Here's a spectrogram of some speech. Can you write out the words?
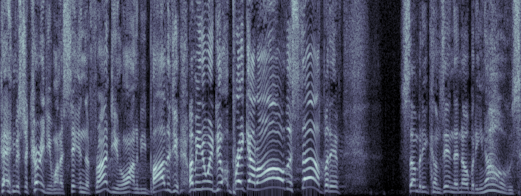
Hey, Mr. Curry, do you want to sit in the front? Do you want to be bothered? Do you, I mean, it would break out all the stuff. But if somebody comes in that nobody knows,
